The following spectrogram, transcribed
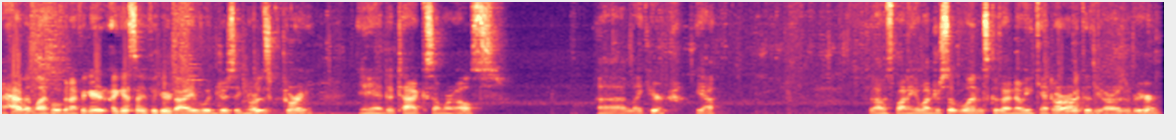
I haven't life open. I figured, I guess I figured I would just ignore this Grigori and attack somewhere else. Uh, like here, yeah. So I'm spawning a bunch of Silver Winds because I know he can't aura because the aura is over here.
